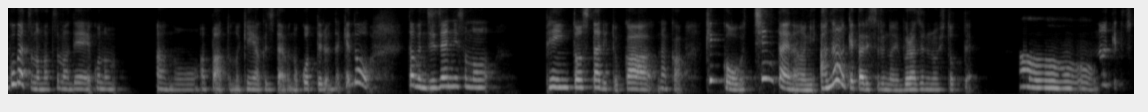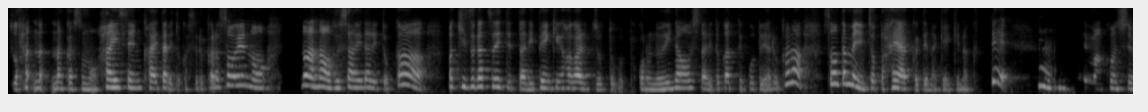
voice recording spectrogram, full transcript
5月の末までこの、あのアパートの契約自体は残ってるんだけど多分事前にそのペイントしたりとかなんか結構賃貸なのに穴開けたりするのよブラジルの人って。うんうんうんうん。穴開けてちょっとはな、なんかその配線変えたりとかするからそういうのの穴を塞いだりとか、まあ、傷がついてたりペンキが剥がれてたとところ縫い直したりとかってことをやるからそのためにちょっと早く出なきゃいけなくて。うんで、まあ、今週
